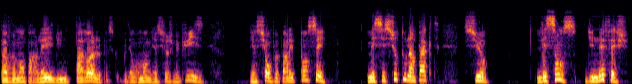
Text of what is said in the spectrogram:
pas vraiment parler d'une parole, parce qu'au bout d'un moment, bien sûr, je m'épuise. Bien sûr, on peut parler de pensée, mais c'est surtout l'impact sur l'essence du nefesh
